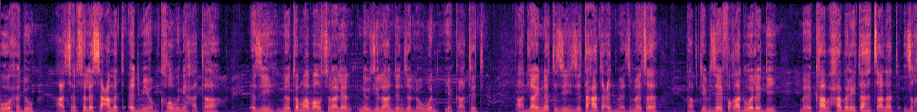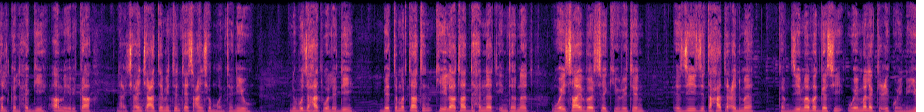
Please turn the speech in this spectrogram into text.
ብውሕዱ 13 ዓመት ዕድሚዮም ክኸውን ይሓታ እዚ ነቶም ኣብ ኣውስትራልያን ኒው ዚላንድን ዘለዉ እውን የካትት ኣድላይነት እዚ ዝተሓተ ዕድመ ዝመጸ ካብቲ ብዘይ ፍቓድ ወለዲ ምእካብ ሓበሬታ ህፃናት ዝኽልክል ሕጊ ኣሜሪካ ናይ 1998 እዩ ንብዙሓት ወለዲ ቤት ትምህርታትን ክኢላታት ድሕነት ኢንተርነት ወይ ሳይበር ሰኪሪቲን እዚ ዝተሓተ ዕድመ ከምዚ መበገሲ ወይ መለክዒ ኮይኑ እዩ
